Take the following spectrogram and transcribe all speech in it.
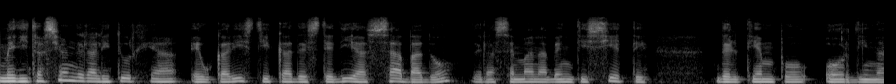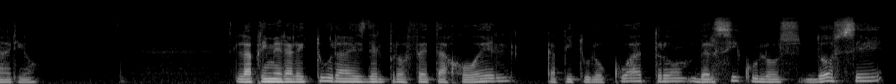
Meditación de la liturgia eucarística de este día sábado de la semana 27 del tiempo ordinario. La primera lectura es del profeta Joel, capítulo 4, versículos 12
